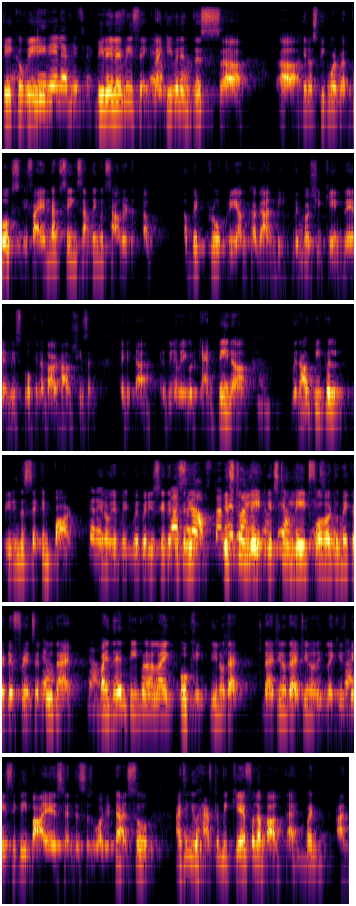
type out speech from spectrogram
take away Derail everything. derail everything. Yeah, like even yeah. in this, uh, uh, you know, speaking about my books, if I end up saying something which sounded a, a bit pro Priyanka Gandhi because Mm. she came there and we've spoken about how she's a, like uh, been a very good campaigner, Mm. Without people reading the second part, Correct. you know, wh- where you say that That's listen, enough. That it's too late, enough. it's too Yeah, late for it's her too to make a difference and Yeah, do that. yeah. By then, people are like, okay, you know that that you know that you know like he's Right. basically biased and this is what it does. So I think you have to be careful about that. But I'm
